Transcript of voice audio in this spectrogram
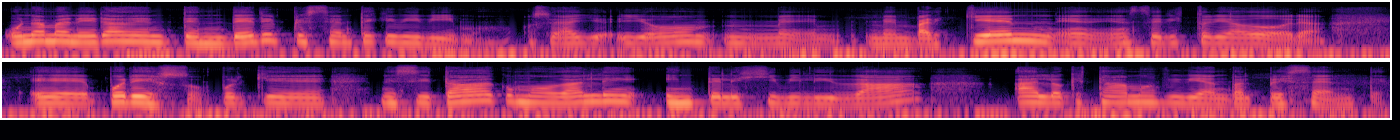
una manera de entender el presente que vivimos. O sea, yo, me, embarqué en ser historiadora eh, por eso, porque necesitaba como darle inteligibilidad a lo que estábamos viviendo, al presente.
